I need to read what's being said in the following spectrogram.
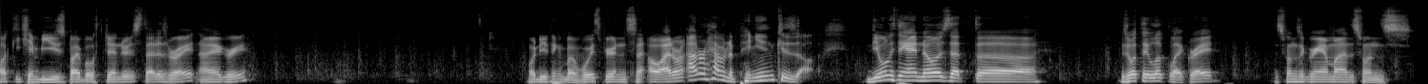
Lucky can be used by both genders. That is right. I agree. What do you think about Void Spirit and Sna- Oh, I don't. I don't have an opinion because uh, the only thing I know is that the is what they look like, right? This one's a grandma. This one's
